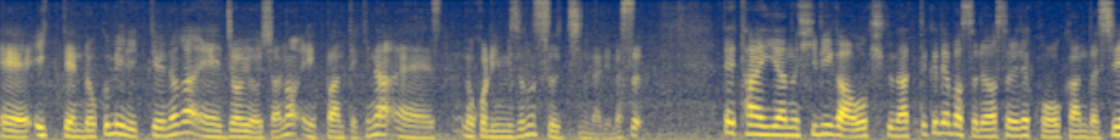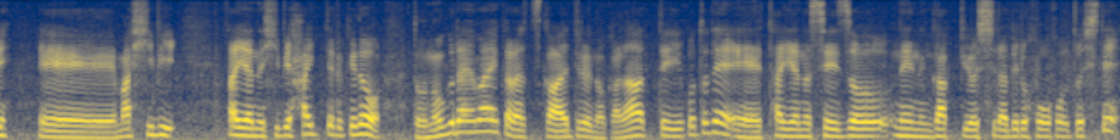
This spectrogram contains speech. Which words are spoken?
え、1.6ミリっていうのが、え、乗用車の一般的な、え、残り溝の数値になります。でタイヤのひびが大きくなってくればそれはそれで交換だし、えー、まあ、ひびタイヤのひび入ってるけどどのぐらい前から使われてるのかなっていうことで、えタイヤの製造年月日を調べる方法として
